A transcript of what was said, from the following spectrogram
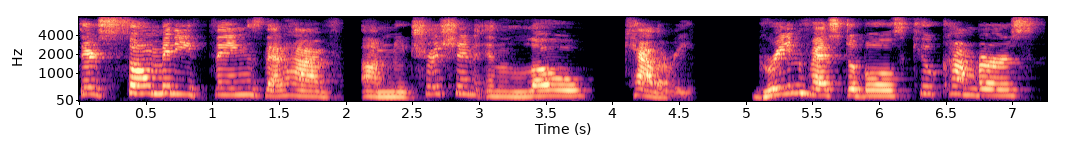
There's so many things that have um, nutrition and low calorie. Green vegetables, cucumbers,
